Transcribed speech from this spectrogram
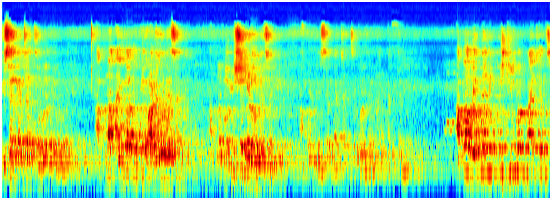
निसर्गाच्या जवळ गेलो पाहिजे. आपलं आयु आरोग्य वाढवण्यासाठी आपलं भविष्य घडवण्यासाठी आपण निसर्गाच्या जवळ जाणं अत्यंत आपला वैज्ञानिक दृष्टिकोन पाहिजेच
